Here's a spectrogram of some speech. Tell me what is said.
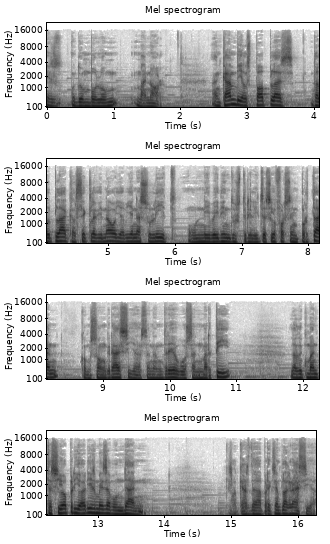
és d'un volum menor. En canvi, els pobles del Pla que al segle XIX ja havien assolit un nivell d'industrialització força important, com són Gràcia, Sant Andreu o Sant Martí, la documentació a priori és més abundant, que és el cas de, per exemple, Gràcia,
